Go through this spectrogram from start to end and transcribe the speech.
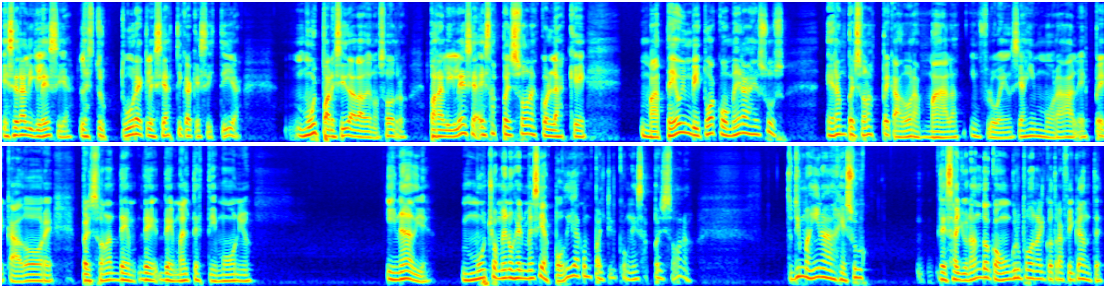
esa era la iglesia, la estructura eclesiástica que existía, muy parecida a la de nosotros. Para la iglesia, esas personas con las que Mateo invitó a comer a Jesús eran personas pecadoras, malas, influencias inmorales, pecadores, personas de, mal testimonio. Y nadie, mucho menos el Mesías, podía compartir con esas personas. ¿Tú te imaginas a Jesús desayunando con un grupo de narcotraficantes,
